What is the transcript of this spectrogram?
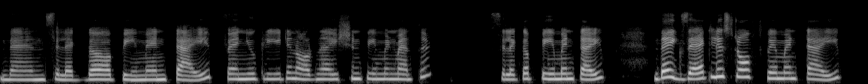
Then select the payment type. When you create an organization payment method, select the payment type. The exact list of payment type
